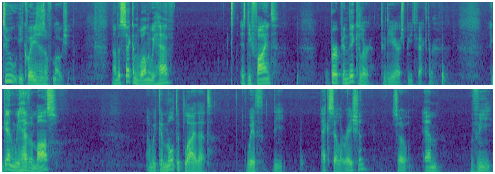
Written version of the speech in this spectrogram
two equations of motion. Now the second one we have is defined perpendicular to the airspeed vector. Again we have a mass and we can multiply that with the acceleration so mv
